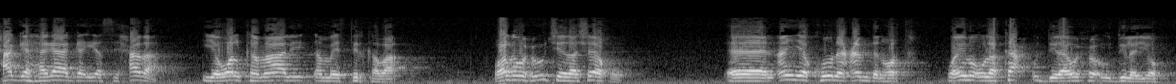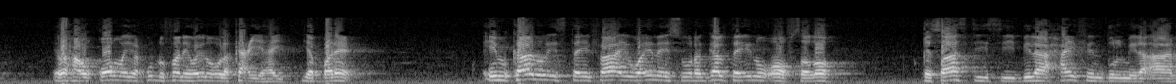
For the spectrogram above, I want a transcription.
xagga hagaagga iyo sixada iyo walkamaali dhammaystirkaba. Halkan wuxuu u jeedaa sheekhu an yakuuna camdan horta. Waa inuu ulakac u dilaa wuxuu uu dilayo waxa uu qoomayo wax ku dhufanaya waa inuu ulakac yahay iyo badhee imkaanu listayfaa'i waa inay suuragal tahay inuu oofsado qisaastiisii bilaa xayfin dulmi la'aan.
